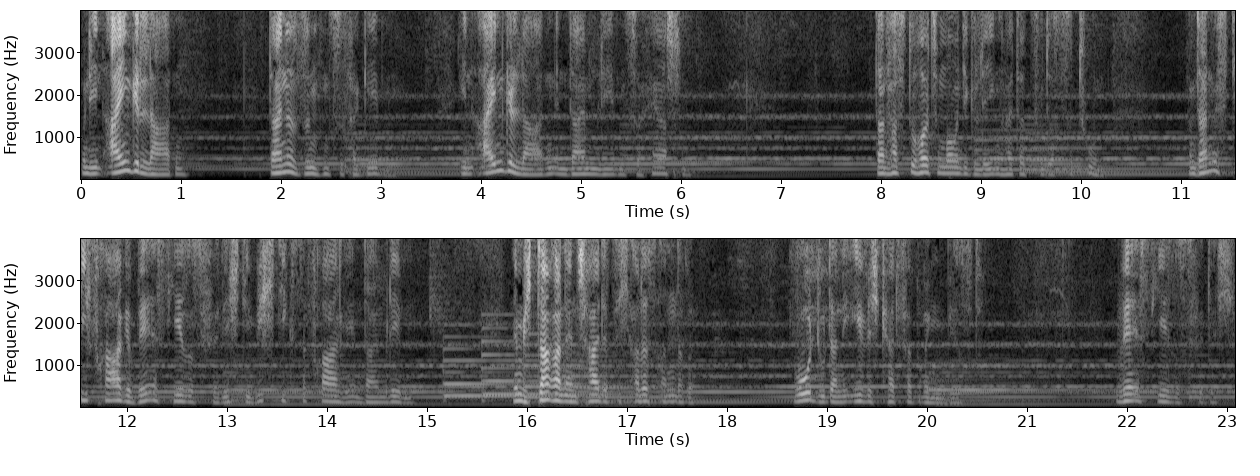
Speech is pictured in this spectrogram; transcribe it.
und ihn eingeladen, deine Sünden zu vergeben, ihn eingeladen, in deinem Leben zu herrschen, dann hast du heute Morgen die Gelegenheit dazu, das zu tun. Und dann ist die Frage, wer ist Jesus für dich, die wichtigste Frage in deinem Leben. Nämlich daran entscheidet sich alles andere, wo du deine Ewigkeit verbringen wirst. Wer ist Jesus für dich?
